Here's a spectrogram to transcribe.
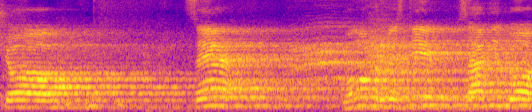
що це могло привести взагалі до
